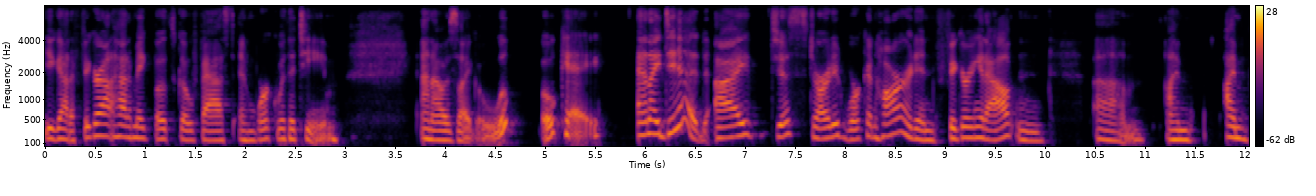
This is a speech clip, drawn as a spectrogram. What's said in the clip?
You got to figure out how to make boats go fast and work with a team." And I was like, "Whoop, okay." And I did. I just started working hard and figuring it out. And um, I'm I'm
